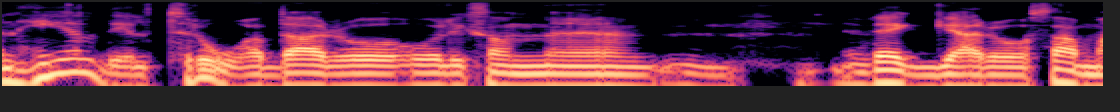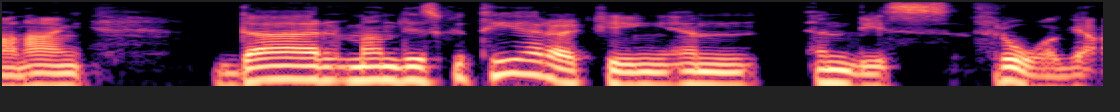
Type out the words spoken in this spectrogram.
en hel del trådar och, och liksom, eh, väggar och sammanhang där man diskuterar kring en, en viss fråga.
